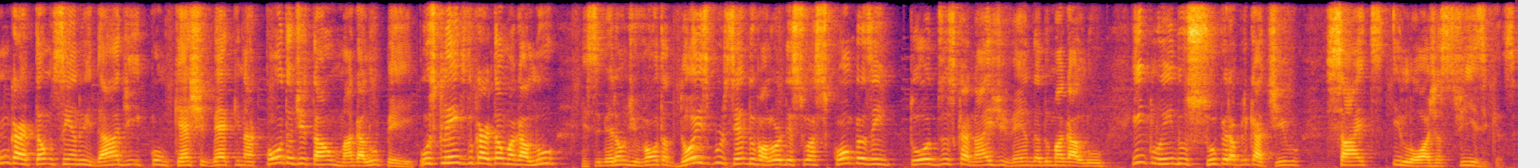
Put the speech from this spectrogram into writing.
um cartão sem anuidade e com cashback na conta digital Magalu Pay. Os clientes do cartão Magalu receberão de volta 2% do valor de suas compras em todos os canais de venda do Magalu, incluindo o super aplicativo, sites e lojas físicas.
